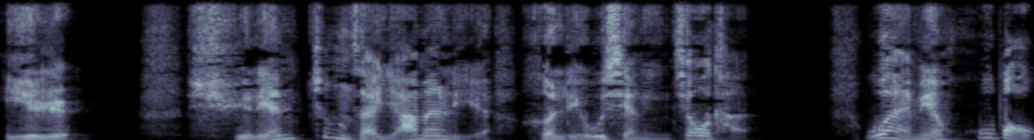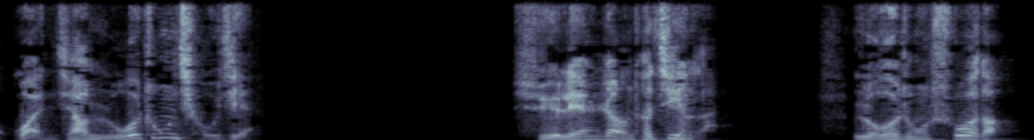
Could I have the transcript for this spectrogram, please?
一日，许莲正在衙门里和刘县令交谈，外面忽报管家罗中求见。许莲让他进来。罗中说道：“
